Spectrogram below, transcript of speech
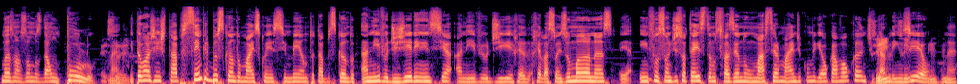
mas nós vamos dar um pulo. É né? Então a gente está sempre buscando mais conhecimento, está buscando a nível de gerência, a nível de re- relações humanas. É, Em função disso, até estamos fazendo um mastermind com Miguel Cavalcante, Sim, o Carlinhos sim. e eu, Uhum. né?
